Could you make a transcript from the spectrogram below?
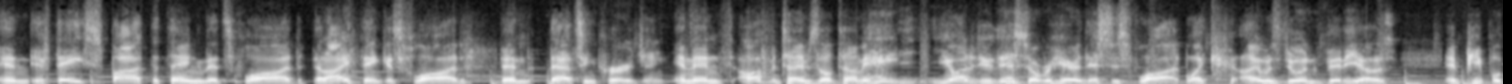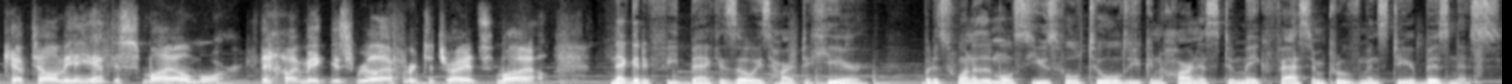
And if they spot the thing that's flawed that I think is flawed, then that's encouraging. And then oftentimes they'll tell me, hey, you ought to do this over here. This is flawed. Like I was doing videos and people kept telling me, hey, you have to smile more. Now I make this real effort to try and smile. Negative feedback is always hard to hear, but it's one of the most useful tools you can harness to make fast improvements to your business.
